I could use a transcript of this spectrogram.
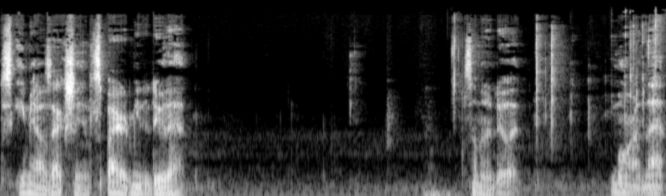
this email has actually inspired me to do that. So I'm going to do it. More on that.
